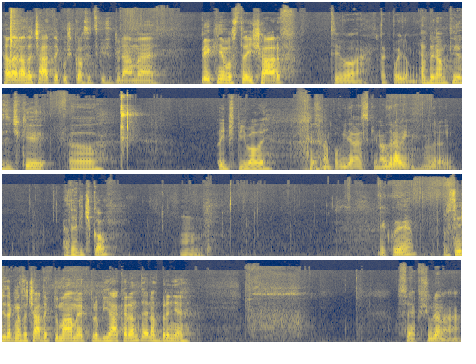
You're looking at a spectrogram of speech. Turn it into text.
hele, na začátek už klasicky si tu dáme pěkně ostrý šarf, Ty vole, tak pojď do mě. aby nám ty jazyčky uh, líp zpívaly. Co nám povídá hezky. Na zdraví, na zdraví. Zdravíčko. Děkuji. Prosím tě, tak na začátek tu máme, jak probíhá karanténa v Brně. Asi jak všude, ne?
